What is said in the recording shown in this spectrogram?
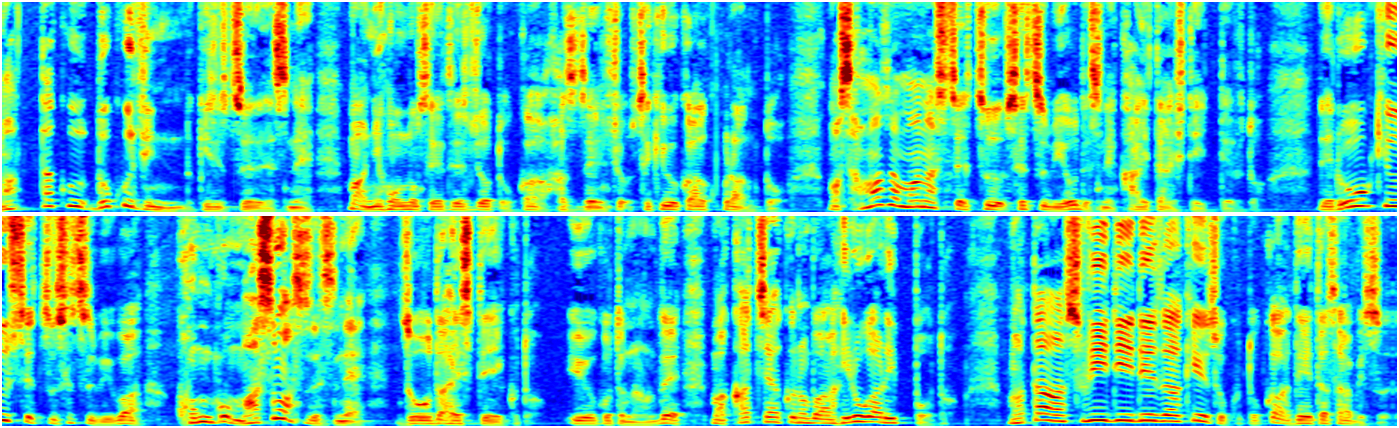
全く独自の技術でですね、まあ、日本の製鉄所とか発電所石油化学プラントさまざ、まな施設設備をですね解体していっていると。で老朽施設設備は今後ますますですね増大していくと。いうことなので、まあ、活躍の場は広がる一方と、また 3D レーザー計測とかデータサービス、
